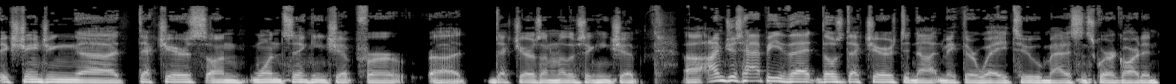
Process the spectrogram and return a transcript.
exchanging uh, deck chairs on one sinking ship for uh, deck chairs on another sinking ship. Uh, I'm just happy that those deck chairs did not make their way to Madison Square Garden.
